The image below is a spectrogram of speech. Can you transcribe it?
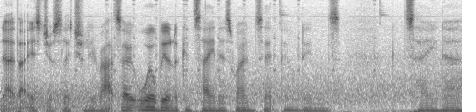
No, that is just literally right. So it will be under containers, won't it? Buildings, container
